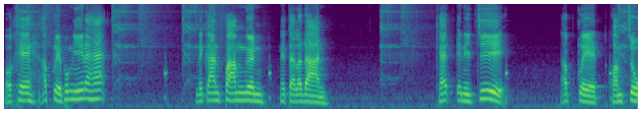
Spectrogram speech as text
โอเค อัปเกรดพวกนี้นะฮะ ในการฟาร์มเงินในแต่ละด่าน Cat Energy อัปเกรดความจุ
